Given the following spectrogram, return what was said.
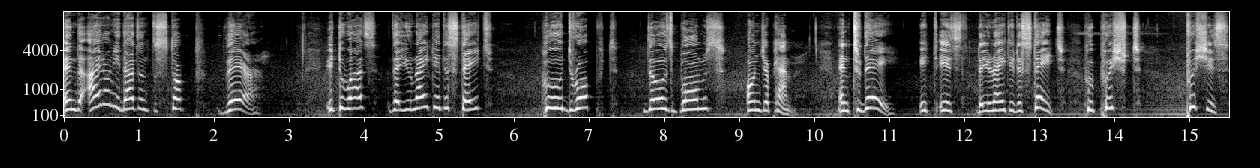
And the irony doesn't stop there. It was the United States who dropped those bombs on Japan. And today, it is the United States who pushed, pushes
